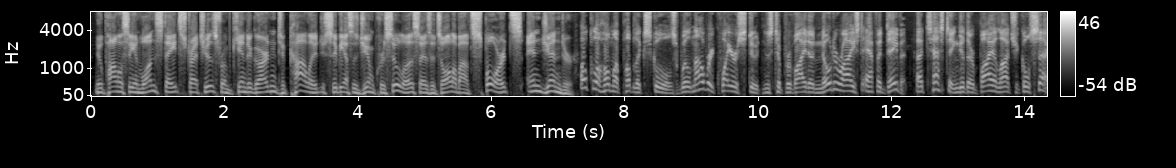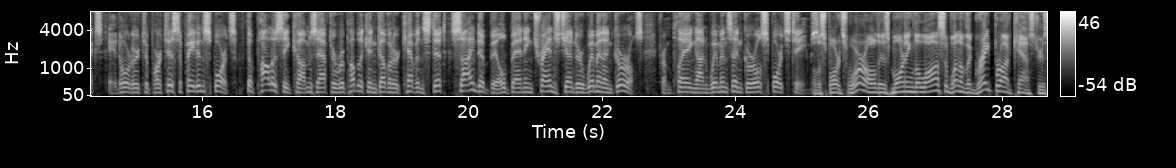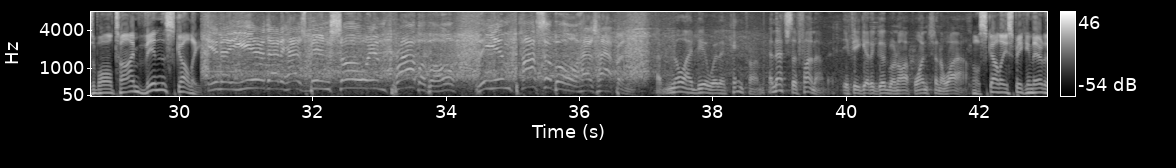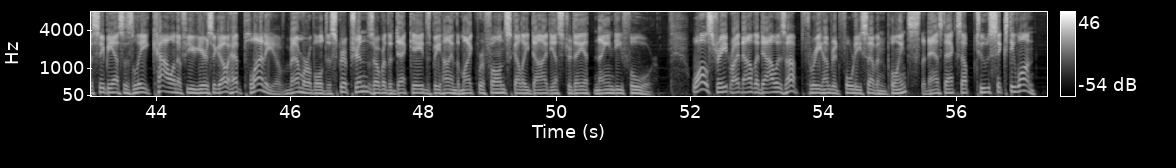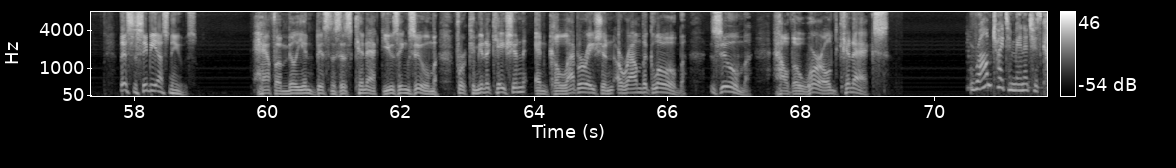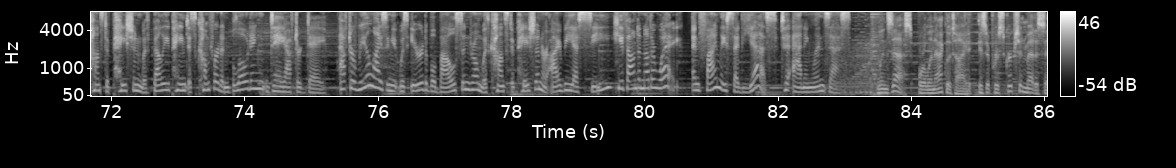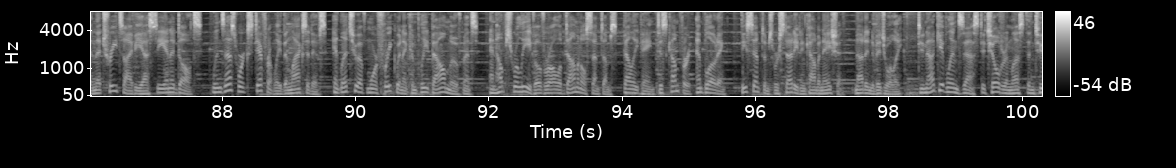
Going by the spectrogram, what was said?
New policy in one state stretches from kindergarten to college. CBS's Jim Krasula says it's all about sports and gender. Oklahoma Public Schools will now require students to provide a notarized affidavit attesting to their biological sex in order to participate in sports. The policy comes after Republican Governor Kevin Stitt signed a bill banning transgender women and girls from playing on women's and girls' sports teams. Well, the sports world is mourning the loss of one of the great broadcasters of all time, Vin Scully. In a year that has been so improbable, the impossible has happened. I have no idea where that came from. And that's the fun of it, if you get a good one off once in a while. Well, Scully, speaking there to CBS's Lee Cowan a few years ago, had plenty of memorable descriptions over the decades behind the microphone. Scully died yesterday at 94. Wall Street, right now, the Dow is up 347 points. The NASDAQ's up 261. This is CBS News. Half a million businesses connect using Zoom for communication and collaboration around the globe. Zoom, how the world connects. Rob tried to manage his constipation with belly pain, discomfort, and bloating day after day. After realizing it was irritable bowel syndrome with constipation or IBS-C, he found another way and finally said yes to adding Linzess. Linzess, or linaclotide, is a prescription medicine that treats IBS-C in adults. Linzess works differently than laxatives. It lets you have more frequent and complete bowel movements and helps relieve overall abdominal symptoms, belly pain, discomfort, and bloating. These symptoms were studied in combination, not individually. Do not give Linzess to children less than two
